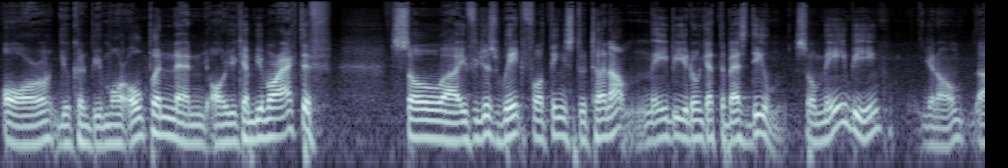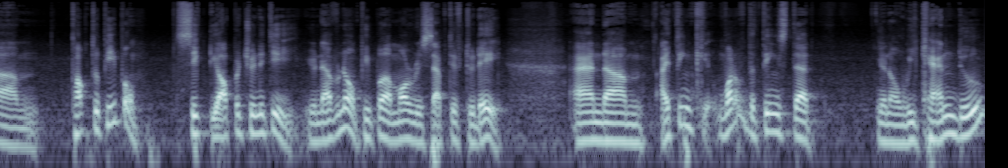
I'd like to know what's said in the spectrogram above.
or you can be more open and or you can be more active. So uh, if you just wait for things to turn up, maybe you don't get the best deal. So maybe you know, um, talk to people, seek the opportunity. You never know. People are more receptive today, and um, I think one of the things that you know we can do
